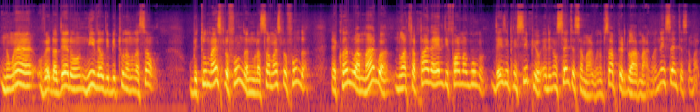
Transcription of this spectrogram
não é o verdadeiro nível de bitul anulação. O bitul mais profundo, a anulação mais profunda, é quando a mágoa não atrapalha ele de forma alguma. Desde o princípio, ele não sente essa mágoa, não precisa perdoar a mágoa, nem sente essa mágoa.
